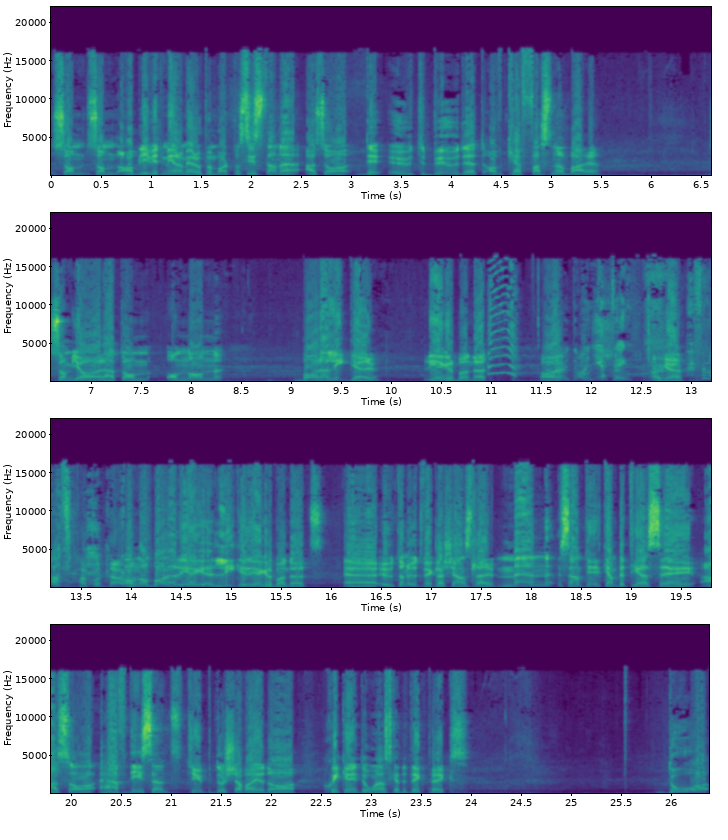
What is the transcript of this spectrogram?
som, som har blivit mer och mer uppenbart på sistone. Alltså, det utbudet av keffa snubbar som gör att om, om någon bara ligger regelbundet... Oj, det var en geting. Förlåt. På att dö. Om de bara reg- ligger regelbundet eh, utan att utveckla känslor, men samtidigt kan bete sig alltså half decent, typ duscha varje dag, skickar inte oönskade dickpics. Då,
